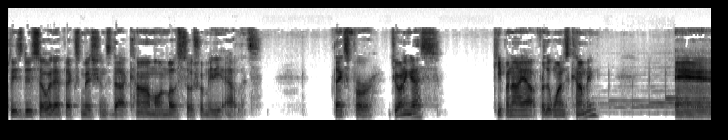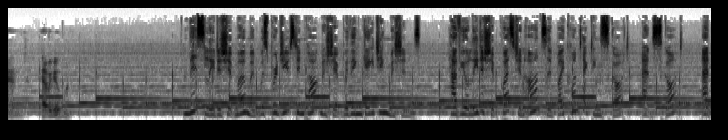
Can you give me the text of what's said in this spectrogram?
please do so at fxmissions.com on most social media outlets. Thanks for joining us. Keep an eye out for the ones coming and have a good one. This leadership moment was produced in partnership with Engaging Missions. Have your leadership question answered by contacting Scott at scott at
